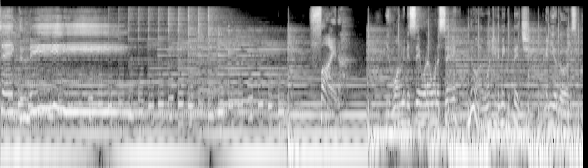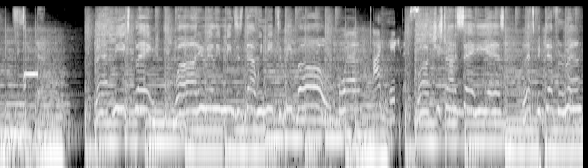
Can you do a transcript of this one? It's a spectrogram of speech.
take the lead. Me to say what I want to say? No, I want you to make the pitch. And here goes. Let me explain. What it really means is that we need to be bold. Well, I hate this. What she's trying to say is, let's be different.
